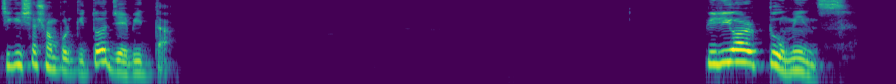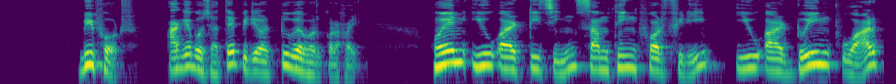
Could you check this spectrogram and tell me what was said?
চিকিৎসা সম্পর্কিত যে বিদ্যা। পিরিয়ড টু মিন্স, বিফোর, আগে বোঝাতে পিরিয়ড টু ব্যবহার করা হয়। When you are teaching something for free you are doing work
